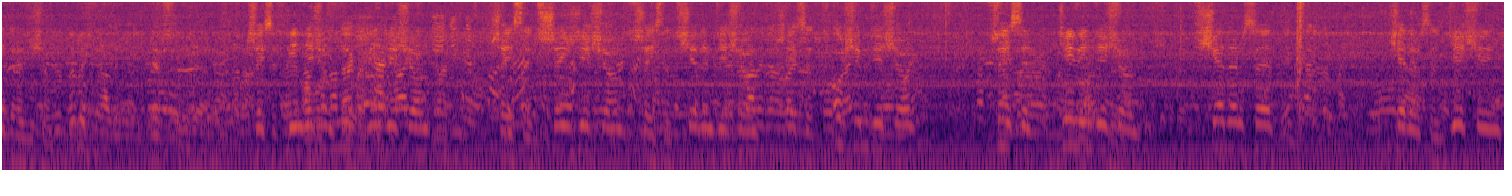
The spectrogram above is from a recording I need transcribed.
i teraz 10. 650, tak? 50, 660, 670, 680, 690, 700, 710,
